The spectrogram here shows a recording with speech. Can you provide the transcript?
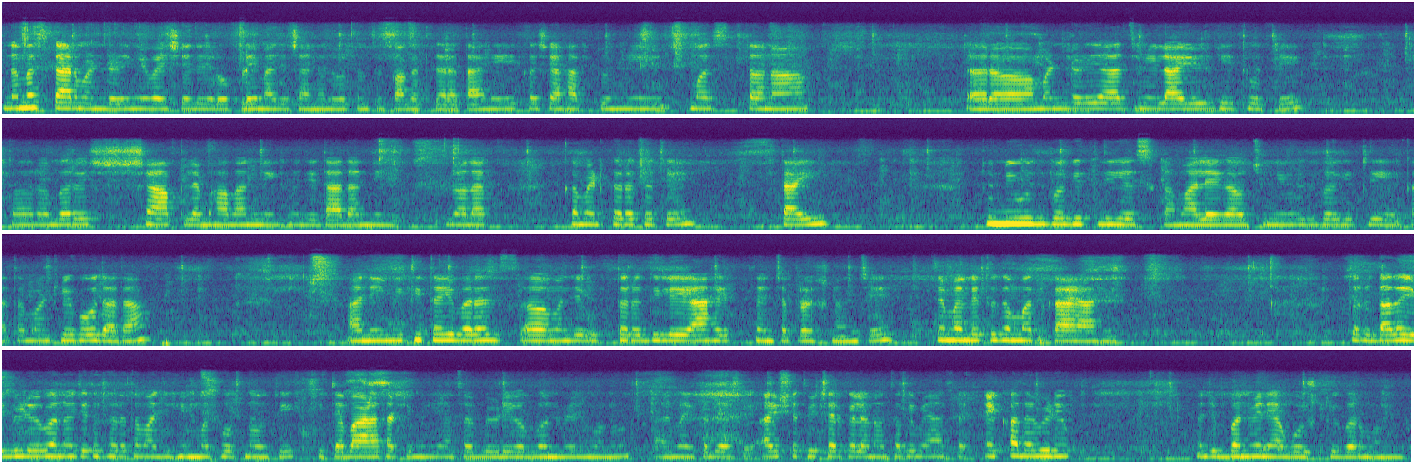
नमस्कार मंडळी मी वैशाली रोकडे माझ्या चॅनलवर तुमचं स्वागत करत आहे. कसे आहात तुम्ही? मस्त ना? तर मंडळी आज मी लाईव्ह घेत होते. तर बरेचशा आपल्या भावांनी म्हणजे दादांनी मला कमेंट करत होते. ताई तू न्यूज बघितली आहेस का? मालेगावची न्यूज बघितली आहे का? तर म्हटली हो दादा. आणि मी तिथंही बऱ्याच म्हणजे उत्तरं दिले आहेत त्यांच्या प्रश्नांचे. ते म्हणले तुझं मत काय आहे? तर दादा हे व्हिडिओ बनवायचे तर खरं तर माझी हिंमत होत नव्हती की त्या बाळासाठी मी असा व्हिडिओ बनवेल म्हणून. आणि मग कधी असे आयुष्यात विचार केला नव्हता की मी असा एखादा व्हिडिओ म्हणजे बनवेन या गोष्टीवर म्हणून.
